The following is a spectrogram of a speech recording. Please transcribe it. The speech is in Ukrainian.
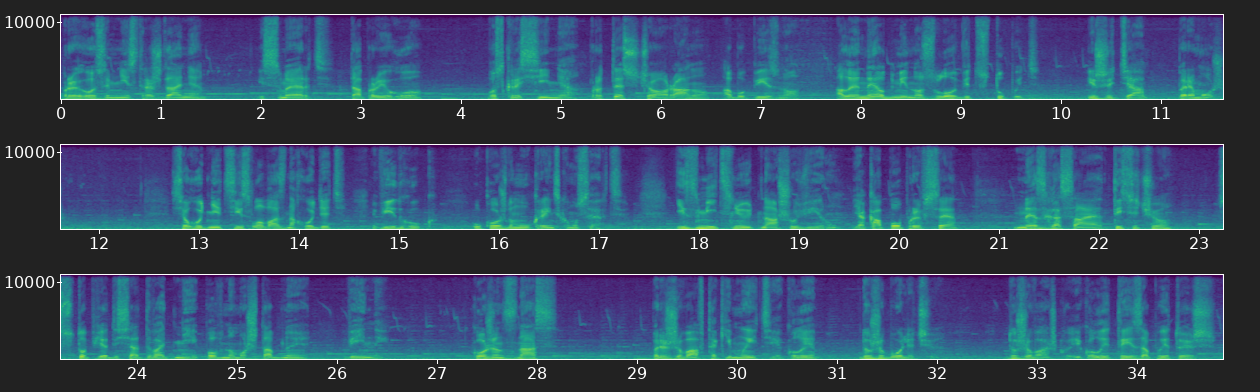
про його земні страждання і смерть та про його Воскресіння, про те, що рано або пізно, але неодмінно зло відступить і життя переможе. Сьогодні ці слова знаходять відгук у кожному українському серці і зміцнюють нашу віру, яка, попри все, не згасає 1152 дні повномасштабної війни. Кожен з нас переживав такі миті, коли дуже боляче, дуже важко. І коли ти запитуєш,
